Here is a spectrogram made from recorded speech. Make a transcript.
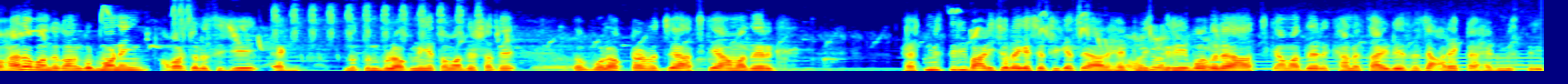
তো হ্যালো বন্ধুগণ গুড মর্নিং আবার চলে এসেছি এক নতুন ব্লগ নিয়ে তোমাদের সাথে। তো ব্লগটা হচ্ছে আজকে আমাদের হেডমিস্ত্রি বাড়ি চলে গেছে ঠিক আছে? আর হেডমিস্ত্রির বদলে আজকে আমাদের এখানে সাইডে এসেছে আরেকটা হেডমিস্ত্রি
